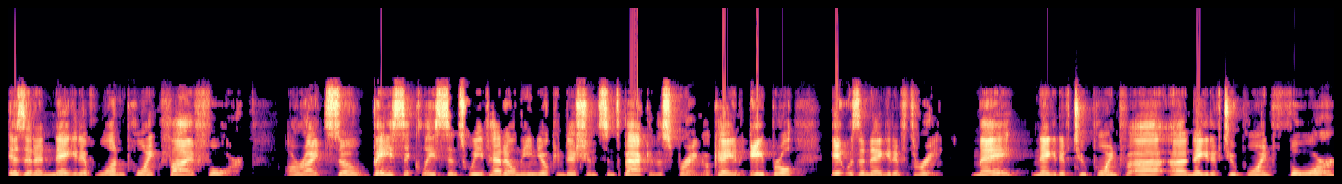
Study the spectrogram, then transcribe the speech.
is at a negative 1.54. All right. So basically, since we've had El Nino conditions since back in the spring, okay, in April, it was a negative three. May, negative 2. Point, uh, uh, negative 2.4.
